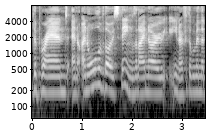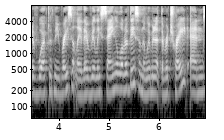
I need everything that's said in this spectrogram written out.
the brand and, and all of those things. And I know, you know, for the women that have worked with me recently, they're really seeing a lot of this and the women at the retreat. And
